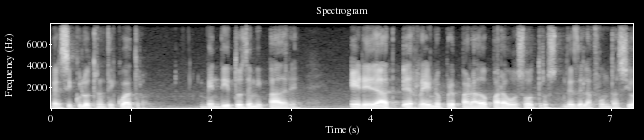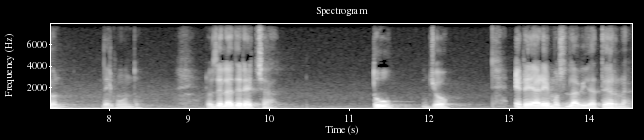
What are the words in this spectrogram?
versículo 34, benditos de mi Padre, heredad el reino preparado para vosotros desde la fundación del mundo. Los de la derecha, tú, yo, heredaremos la vida eterna,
